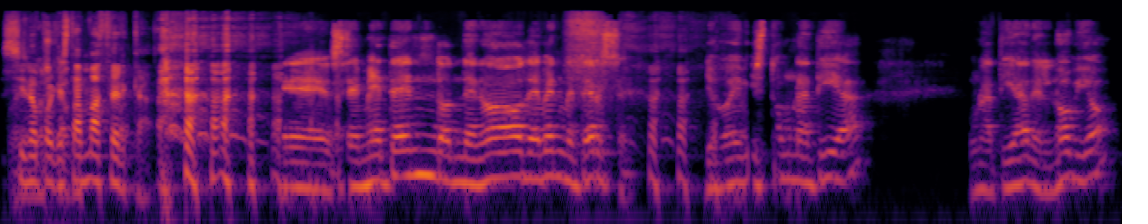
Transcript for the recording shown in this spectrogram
Sino porque están más cerca. se meten donde no deben meterse. Yo he visto una tía, una tía del novio,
